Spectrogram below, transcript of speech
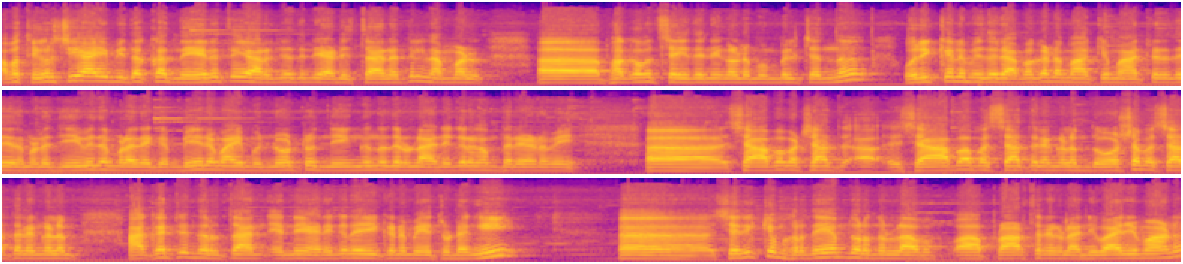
അപ്പോൾ തീർച്ചയായും ഇതൊക്കെ നേരത്തെ അറിഞ്ഞതിന്റെ അടിസ്ഥാനത്തിൽ നമ്മൾ ഭഗവത് ചൈതന്യങ്ങളുടെ മുമ്പിൽ ചെന്ന് ഒരിക്കലും ഇതൊരു അപകടമാക്കി മാറ്റരുത്. നമ്മുടെ ജീവിതം വളരെ ഗംഭീരമായി മുന്നോട്ട് നീങ്ങുന്നതിനുള്ള അനുഗ്രഹം തരണമേ ശാപപശ്ചാത്ത ശാപ പശ്ചാത്ത പശ്ചാത്തലങ്ങളും ദോഷ പശ്ചാത്തലങ്ങളും അകറ്റി നിർത്താൻ എന്നെ അനുഗ്രഹിക്കണമേ തുടങ്ങി. ശരിക്കും ഹൃദയം തുറന്നുള്ള പ്രാർത്ഥനകൾ അനിവാര്യമാണ്.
